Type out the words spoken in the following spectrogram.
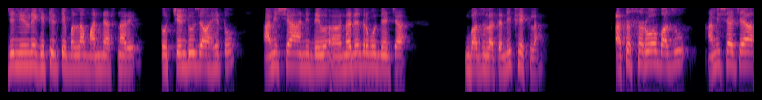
जे निर्णय घेतील ते मला मान्य असणारे तो चेंडू जो आहे तो अमित शहा आणि देव नरेंद्र मोदी यांच्या बाजूला त्यांनी फेकला. आता सर्व बाजू अमित शहाच्या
